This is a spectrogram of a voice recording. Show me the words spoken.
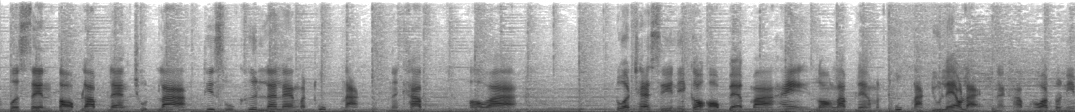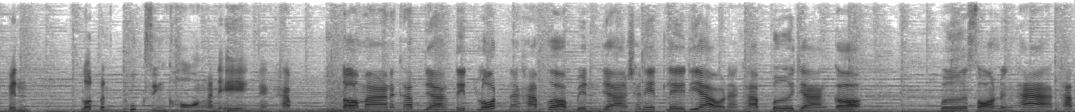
23%ตอบรับแรงฉุดลากที่สูงขึ้นและแรงบรรทุกหนักนะครับ เพราะว่า ตัวแชสซีนี้ก็ออกแบบมาให้รองรับแรงบรรทุกหนักอยู่แล้วแหละนะครับ เพราะว่าตัวนี้เป็นรถบรรทุกสิ่งของนั่นเองนะครับ ต่อมานะครับยางติดรถนะครับก็เป็นยางชนิดเรเดียลนะครับเบอร์ยางก็เบอร์ 215ทับ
